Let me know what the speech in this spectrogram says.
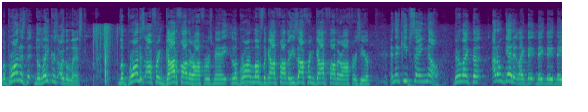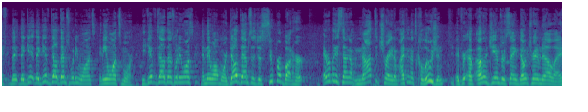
LeBron is the, the Lakers are the list. LeBron is offering Godfather offers, man. LeBron loves the Godfather. He's offering Godfather offers here, and they keep saying no. They're like the I don't get it. Like they they they they they, they give they give Dell Demps what he wants, and he wants more. He gives Dell Demps what he wants, and they want more. Dell Demps is just super butthurt. Everybody's telling him not to trade him. I think that's collusion. If, if other GMs are saying don't trade him to LA,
